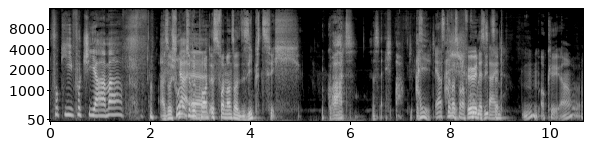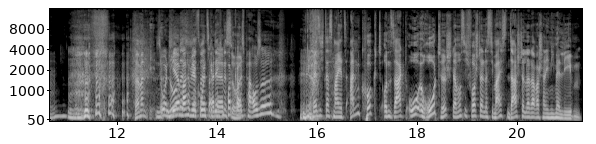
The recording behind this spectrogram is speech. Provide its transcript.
Fuki Fujiyama. Also Schulmädchen-Report äh, ist von 1970. Oh Gott, das ist echt oh, wie alt. Erste, was man auf Schöne Google sieht, Zeit. sind okay, ja. hm. Wenn man So, und nur, hier machen wir kurz eine. Podcast-Pause. Wer sich das mal jetzt anguckt und sagt, oh, erotisch, dann muss ich vorstellen, dass die meisten Darsteller da wahrscheinlich nicht mehr leben.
